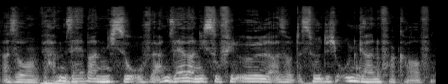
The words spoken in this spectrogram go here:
Also wir haben selber nicht so, wir haben selber nicht so viel Öl, also das würde ich ungern verkaufen.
